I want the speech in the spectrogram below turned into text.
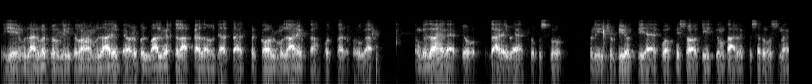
تو یہ مزاربت ہو گئی تو وہاں مظاہرب میں اور المال میں اختلاف پیدا ہو جاتا ہے۔ پھر کال مظاہرب کا پر ہوگا۔ کیونکہ ظاہر ہے جو غارب ہے تو اس کو کھلی چھٹی ہوتی ہے کہ وہ اپنی سوقیت کے مطابق اس میں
